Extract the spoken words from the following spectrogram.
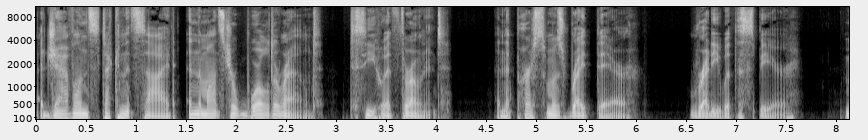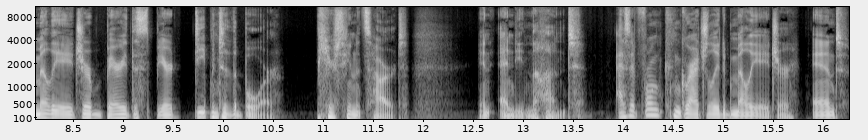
A javelin stuck in its side, and the monster whirled around to see who had thrown it. And the person was right there, ready with the spear. Meleager buried the spear deep into the boar, piercing its heart and ending the hunt. As everyone congratulated Meleager and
